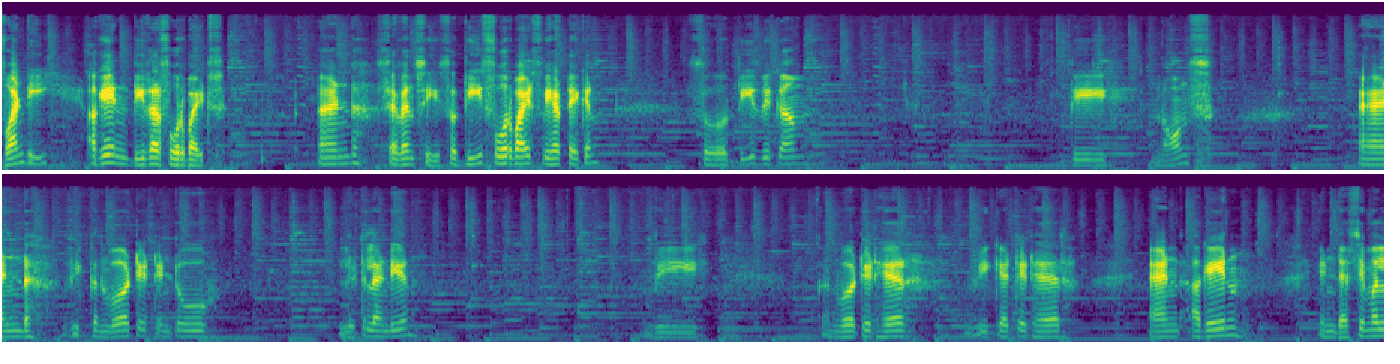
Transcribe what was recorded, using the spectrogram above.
1d again these are 4 bytes and 7c so these 4 bytes we have taken. So these become the nonce and we convert it into little endian we convert it here we get it here and again in decimal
